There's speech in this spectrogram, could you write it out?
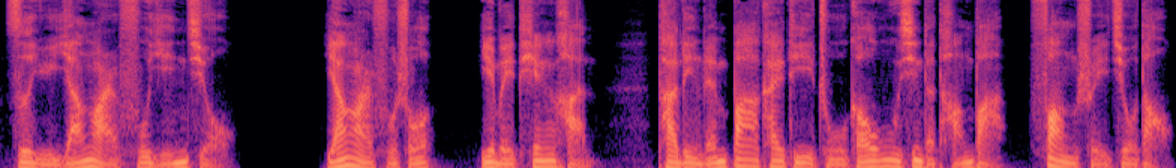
自与杨二福饮酒。杨二福说：“因为天旱，他令人扒开地主高乌心的塘坝，放水就到。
